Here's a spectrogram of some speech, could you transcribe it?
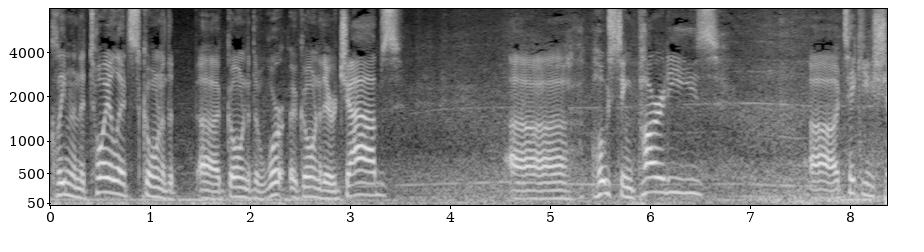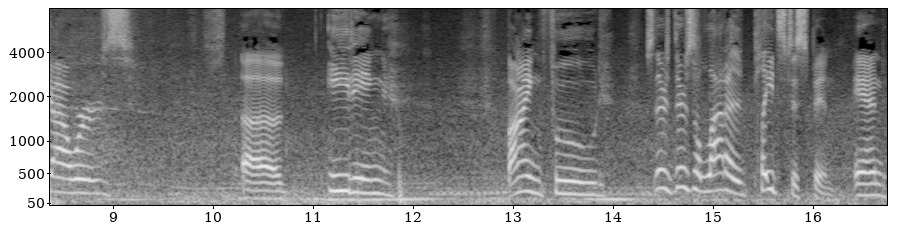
cleaning the toilets, going to the uh, going to the work, uh, going to their jobs, uh, hosting parties, uh, taking showers, uh, eating, buying food. So there's there's a lot of plates to spin, and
